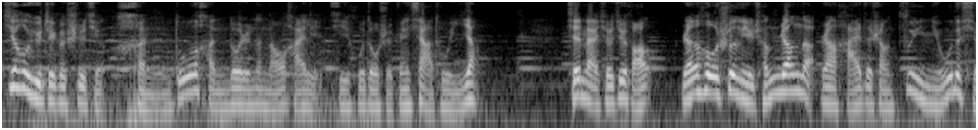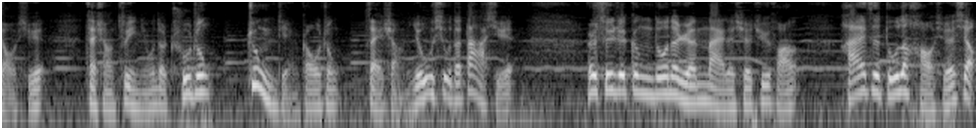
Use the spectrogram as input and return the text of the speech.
教育这个事情，很多很多人的脑海里几乎都是跟下图一样：先买学区房，然后顺理成章的让孩子上最牛的小学，再上最牛的初中、重点高中，再上优秀的大学。而随着更多的人买了学区房，孩子读了好学校，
